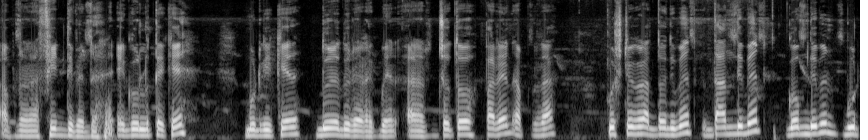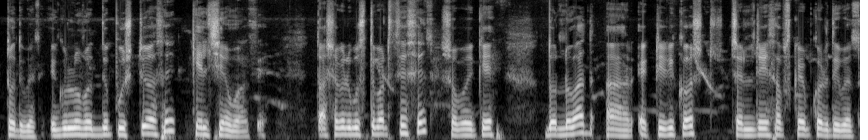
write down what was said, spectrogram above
আপনারা ফিড দিবেন না। এগুলো থেকে মুরগিকে দূরে দূরে রাখবেন। আর যত পারেন আপনারা পুষ্টিকর খাদ্য দিবেন, দান দিবেন, গম দিবেন ভুট্টো দিবেন। এগুলোর মধ্যে পুষ্টিও আছে, ক্যালসিয়ামও আছে। তো আশা করি বুঝতে পারতেছেন। সবাইকে ধন্যবাদ। আর একটি রিকোয়েস্ট চ্যানেলটি সাবস্ক্রাইব করে দিবেন।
